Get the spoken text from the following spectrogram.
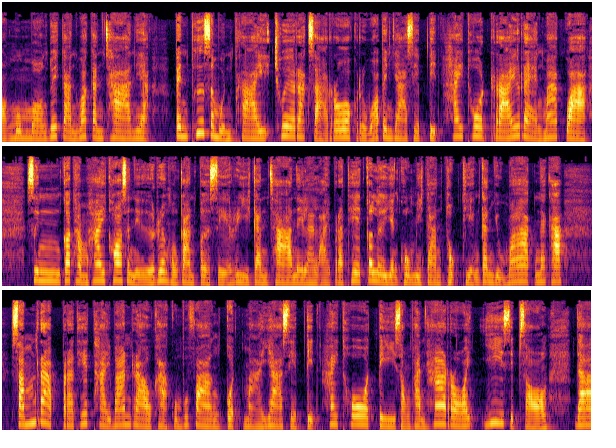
2 มุมมองด้วยกันว่ากัญชาเนี่ย เป็นพืชสมุนไพรช่วยรักษาโรค หรือว่าเป็นยาเสพติดให้โทษร้ายแรงมากกว่า ซึ่งก็ทำให้ข้อเสนอเรื่องของการเปิดเสรีกัญชาในหลาย ๆ ประเทศก็เลยยังคงมีการถกเถียงกันอยู่มากนะคะสำหรับประเทศไทยบ้านเราค่ะ คุณผู้ฟังกฎหมายยาเสพติดให้โทษปี 2522 ได้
